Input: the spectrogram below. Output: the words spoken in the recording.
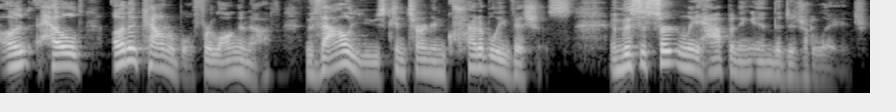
un- held unaccountable for long enough, values can turn incredibly vicious. And this is certainly happening in the digital age.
